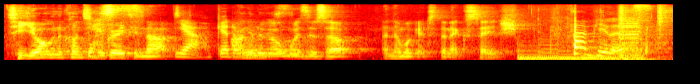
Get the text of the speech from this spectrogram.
So you're going to continue Yes. grating that. Yeah, get on I'm going to go and whiz this up, and then we'll get to the next stage. Fabulous.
